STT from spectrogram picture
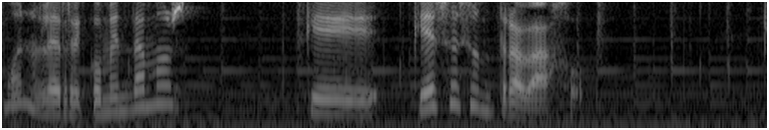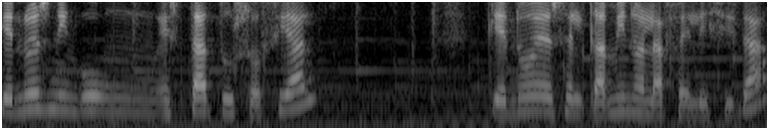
Bueno, les recomendamos que, que eso es un trabajo, que no es ningún estatus social, que no es el camino a la felicidad,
